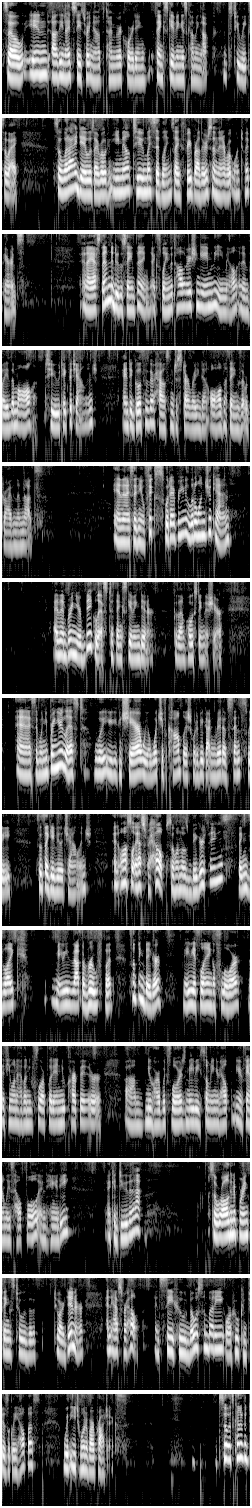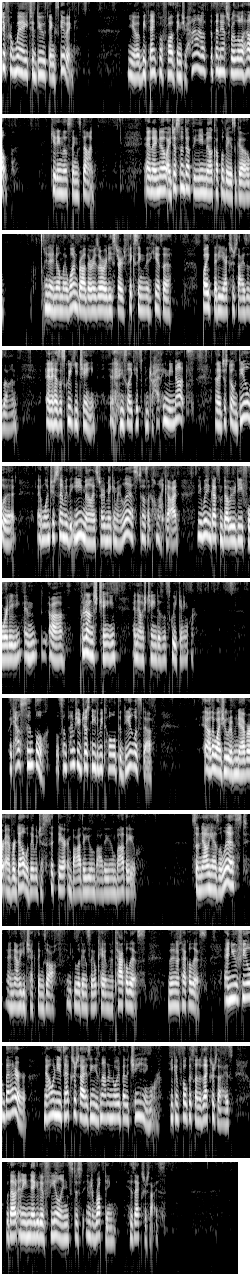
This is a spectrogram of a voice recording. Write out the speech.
So in uh, the United States right now at the time of recording, Thanksgiving is coming up. It's 2 weeks away. So what I did was I wrote an email to my siblings. I have three brothers and then I wrote one to my parents. And I asked them to do the same thing. I explained the toleration game in the email and invited them all to take the challenge and to go through their house and just start writing down all the things that were driving them nuts. And then I said, you know, fix whatever you little ones you can, and then bring your big list to Thanksgiving dinner because I'm hosting this year. And I said, when you bring your list, you, you can share you know, what you've accomplished, what have you gotten rid of since we, since I gave you the challenge, and also ask for help. So on those bigger things, things like maybe not the roof, but something bigger. Maybe it's laying a floor if you want to have a new floor put in, new carpet, or um, new hardwood floors. Maybe somebody in your help, your family is helpful and handy, and can do that. So we're all going to bring things to the to our dinner and ask for help and see who knows somebody or who can physically help us with each one of our projects. So it's kind of a different way to do Thanksgiving. You know, be thankful for all the things you have, but then ask for a little help getting those things done. And I know I just sent out the email a couple days ago and I know my one brother has already started fixing that. he has a bike that he exercises on and it has a squeaky chain. And he's like, it's been driving me nuts and I just don't deal with it. And once you sent me the email and I started making my list, I was like, oh my God. And he went and got some WD 40 and uh, put it on his chain and now his chain doesn't squeak anymore. Like, how simple. Well, sometimes you just need to be told to deal with stuff. Otherwise, you would have never, ever dealt with it. It would just sit there and bother you and bother you and bother you. So now he has a list and now he can check things off. And he can look at it and say, okay, I'm going to tackle this. And then I'm going to tackle this. And you feel better. Now when he's exercising, he's not annoyed by the chain anymore. He can focus on his exercise without any negative feelings just interrupting his exercise.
